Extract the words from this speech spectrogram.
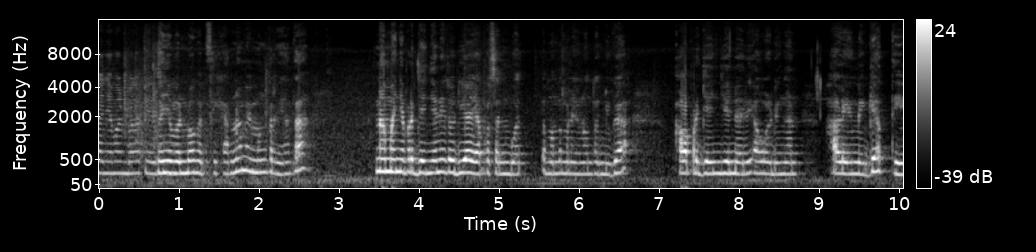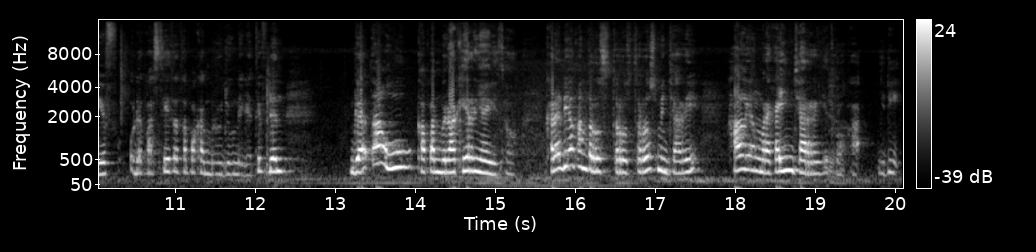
Gak nyaman banget ya? gak nyaman banget sih karena memang ternyata namanya perjanjian itu dia ya pesan buat teman-teman yang nonton juga kalau perjanjian dari awal dengan hal yang negatif udah pasti tetap akan berujung negatif dan nggak tahu kapan berakhirnya gitu. Karena dia akan terus terus terus mencari hal yang mereka incar gitu loh kak. Jadi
